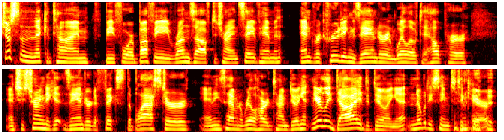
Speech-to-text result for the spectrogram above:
just in the nick of time before Buffy runs off to try and save him and recruiting Xander and Willow to help her. And she's trying to get Xander to fix the blaster, and he's having a real hard time doing it. Nearly died doing it, and nobody seemed to care.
